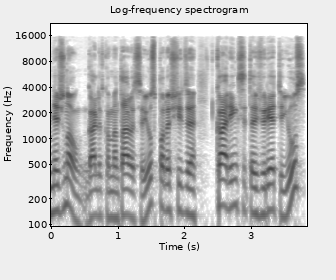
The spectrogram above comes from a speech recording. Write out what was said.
nežinau, galit komentaruose jūs parašyti, ką rinksite žiūrėti jūs.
